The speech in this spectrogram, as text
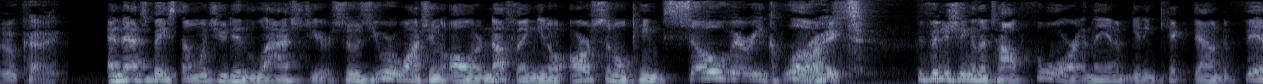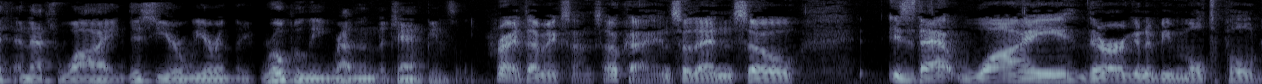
Okay. And that's based on what you did last year. So as you were watching All or Nothing, you know, Arsenal came so very close Right. Finishing in the top four, and they end up getting kicked down to fifth, and that's why this year we are in the Europa League rather than the Champions League. Right, that makes sense. Okay. And so then so is that why there are going to be multiple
